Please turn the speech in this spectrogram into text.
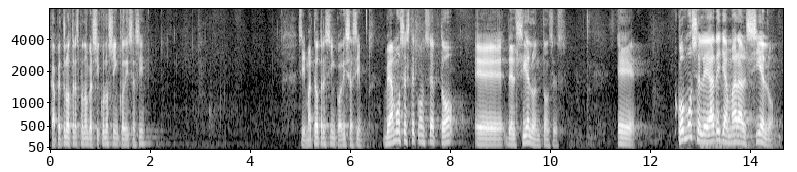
capítulo 3, perdón, versículo 5 dice así. Sí, Mateo 3.5 dice así. Veamos este concepto eh, del cielo entonces. Eh, ¿Cómo se le ha de llamar al cielo?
